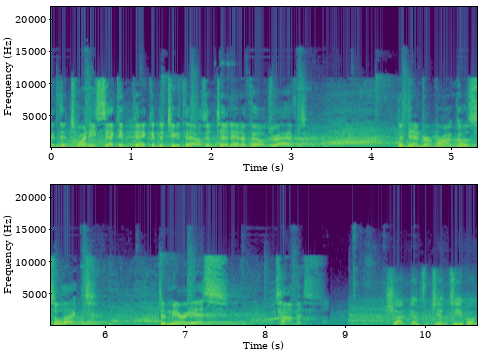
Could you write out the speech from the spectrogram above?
with the 22nd pick in the 2010 NFL Draft, the Denver Broncos select Demaryius Thomas. Shotgun for Tim Tebow.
